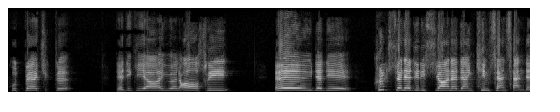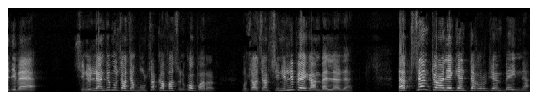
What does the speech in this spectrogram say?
hutbeye çıktı. Dedi ki ya eyyüel asi ey dedi 40 senedir isyan eden kimsen sen dedi be. Sinirlendi Musa aleyhisselam. Bulsa kafasını koparır. Musa aleyhisselam sinirli peygamberlerden. Eksemtu aleyke en tehrucen beynine.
